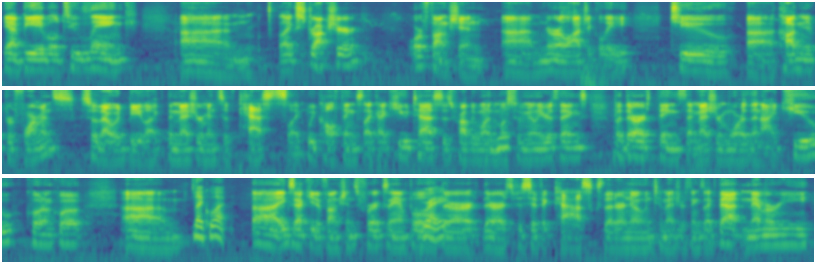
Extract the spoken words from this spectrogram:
yeah be able to link um, like structure or function um, neurologically to uh, cognitive performance. So that would be like the measurements of tests, like we call things like IQ tests is probably one of the mm-hmm. most familiar things. But there are things that measure more than IQ, quote unquote. Um, like what? Uh, executive functions, for example, right. there are there are specific tasks that are known to measure things like that. Memory,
